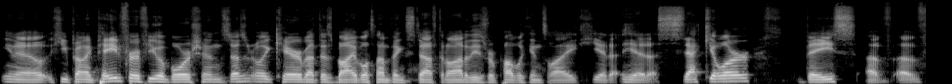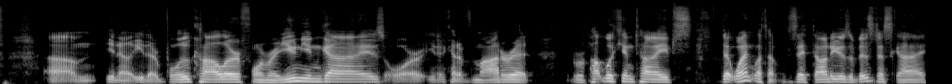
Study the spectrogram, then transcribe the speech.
you know, he probably paid for a few abortions, doesn't really care about this Bible thumping stuff that a lot of these Republicans like. He had a, he had a secular base of of um, you know either blue collar former union guys or you know kind of moderate Republican types that went with him because they thought he was a business guy.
